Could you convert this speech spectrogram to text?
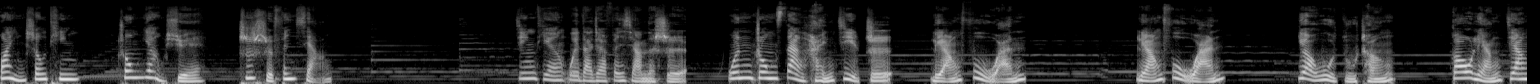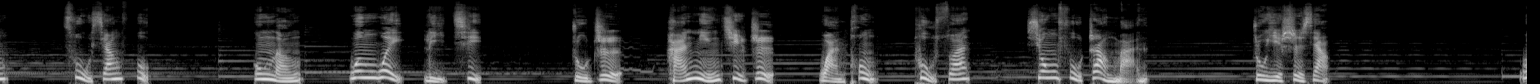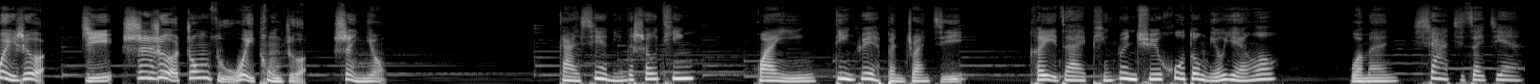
欢迎收听中药学知识分享。今天为大家分享的是温中散寒剂之凉附丸。凉附丸，药物组成：高良姜、醋香附。功能：温胃理气，主治寒凝气滞、脘痛、吐酸、胸腹胀满。注意事项。胃热及湿热中阻胃痛者慎用。感谢您的收听，欢迎订阅本专辑，可以在评论区互动留言哦。我们下期再见。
